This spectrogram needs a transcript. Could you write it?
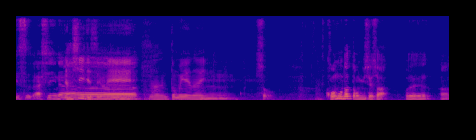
リスらしいならしいですよね。なんとも言えない、うん。そうこのだってお店さ俺あのあの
